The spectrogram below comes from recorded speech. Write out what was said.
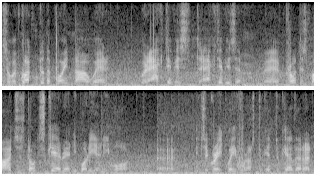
so we've gotten to the point now where where activist activism, uh, protest marches don't scare anybody anymore. Uh, it's a great way for us to get together and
